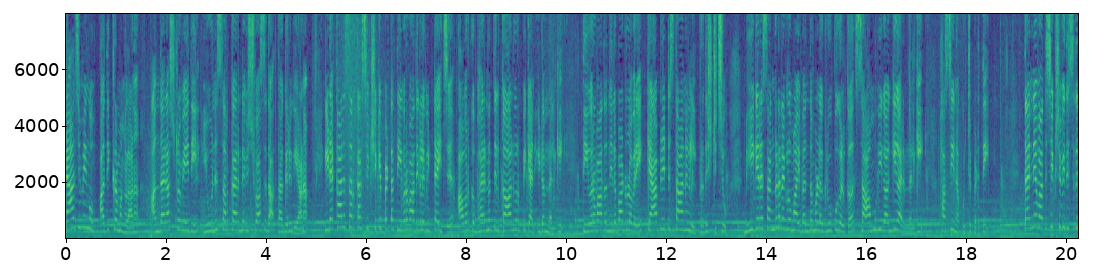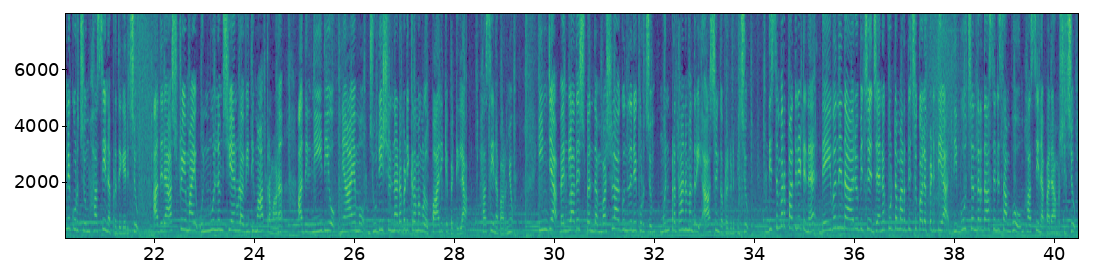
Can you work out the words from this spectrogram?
രാജ്യമെങ്ങും അതിക്രമങ്ങളാണ്. അന്താരാഷ്ട്ര വേദിയിൽ യൂനസ് സർക്കാരിന്റെ വിശ്വാസ്യത തകരുകയാണ്. ഇടക്കാല സർക്കാർ ശിക്ഷിക്കപ്പെട്ട തീവ്രവാദികളെ വിട്ടയച്ച് അവർക്ക് ഭരണത്തിൽ കാലുറപ്പിക്കാൻ ഇടം നൽകി. തീവ്രവാദ നിലപാടുള്ളവരെ ക്യാബിനറ്റ് സ്ഥാനങ്ങളിൽ പ്രതിഷ്ഠിച്ചു. ഭീകര സംഘടനകളുമായി ബന്ധമുള്ള ഗ്രൂപ്പുകൾക്ക് സാമൂഹിക അംഗീകാരം നൽകി. ഹസീന കുറ്റപ്പെടുത്തി. തന്നെ വധശിക്ഷ വിധിച്ചതിനെ കുറിച്ചും ഹസീന പ്രതികരിച്ചു. അത് രാഷ്ട്രീയമായി ഉന്മൂലനം ചെയ്യാനുള്ള വിധി മാത്രമാണ്. അതിൽ നീതിയോ ന്യായമോ ജുഡീഷ്യൽ നടപടിക്രമങ്ങളോ പാലിക്കപ്പെട്ടില്ല ഹസീന പറഞ്ഞു. ഇന്ത്യ ബംഗ്ലാദേശ് ബന്ധം വഷളാകുന്നതിനെക്കുറിച്ചും മുൻ പ്രധാനമന്ത്രി ആശങ്ക പ്രകടിപ്പിച്ചു. ഡിസംബർ പതിനെട്ടിന് ദൈവനിന്ദ ആരോപിച്ച് ജനക്കൂട്ടം മർദ്ദിച്ചു കൊലപ്പെടുത്തിയ ദിബു ചന്ദ്രദാസിന്റെ സംഭവവും ഹസീന പരാമർശിച്ചു.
